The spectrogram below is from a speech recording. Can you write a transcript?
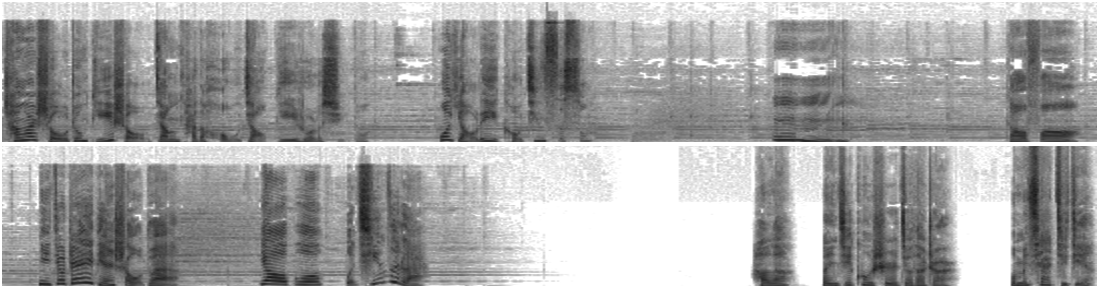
长儿手中匕首将他的吼叫逼弱了许多，我咬了一口金丝酥。嗯，高峰，你就这点手段？要不我亲自来？好了，本集故事就到这儿，我们下集见，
